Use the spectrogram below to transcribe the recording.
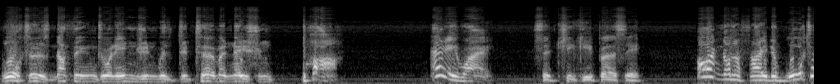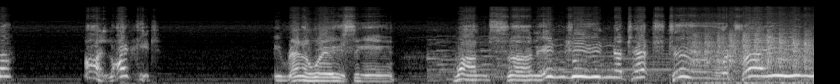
Water's nothing to an engine with determination. Pah! Anyway, said cheeky Percy, I'm not afraid of water. I like it. He ran away singing, Once an engine attached to a train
